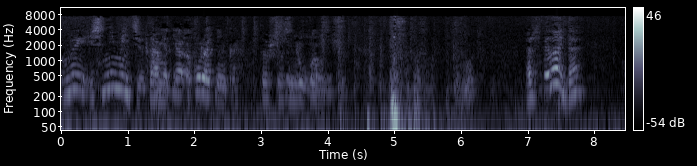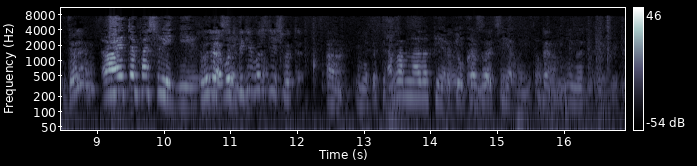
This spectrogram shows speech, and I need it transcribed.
Вы снимите а там. А нет, я аккуратненько. То, что не упал ничего. Вот. Архипелаг, да? Да. А это последний. Ну да, вот где вот здесь вот. А, нет, это. А же, вам надо первый. Это указатель. Да, первый. Да, да, мне надо первый, да.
